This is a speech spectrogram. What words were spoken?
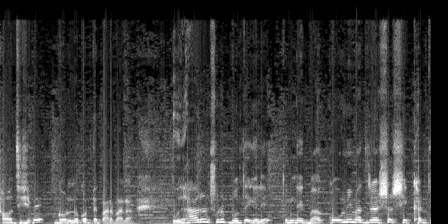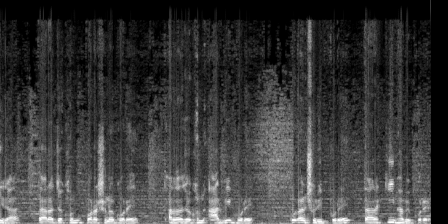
সহজ হিসেবে গণ্য করতে পারবা না। উদাহরণস্বরূপ বলতে গেলে, তুমি দেখবা কৌমি মাদ্রাসার শিক্ষার্থীরা, তারা যখন পড়াশোনা করে, তারা যখন আরবি পড়ে, কোরআন শরীফ পড়ে, তারা কীভাবে পড়ে?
